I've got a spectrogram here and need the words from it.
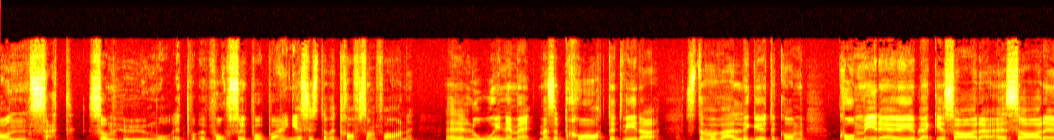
ansett som humor, et, forsøk på et poeng. Jeg synes det var traff som faen. Jeg lo inni meg mens jeg pratet videre. Så det var veldig gøy. Det kom, kom, i det øyeblikket jeg sa det. Jeg sa det,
